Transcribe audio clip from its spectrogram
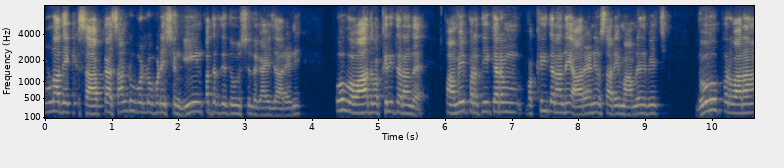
ਉਹਨਾਂ ਦੇ ਇੱਕ ਸਾਬਕਾ ਸੰਧੂ ਵੱਲੋਂ ਬੜੇ ਸੰਗੀਨ ਪੱਧਰ ਦੇ ਦੋਸ਼ ਲਗਾਏ ਜਾ ਰਹੇ ਨੇ। ਉਹ ਵਿਵਾਦ ਵੱਖਰੀ ਤਰ੍ਹਾਂ ਦਾ ਹੈ। ਭਾਵੇਂ ਪ੍ਰਤੀਕਰਮ ਵੱਖਰੀ ਤਰ੍ਹਾਂ ਦੇ ਆ ਰਹੇ ਨੇ ਉਹ ਸਾਰੇ ਮਾਮਲੇ ਦੇ ਵਿੱਚ। ਦੋ ਪਰਿਵਾਰਾਂ,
